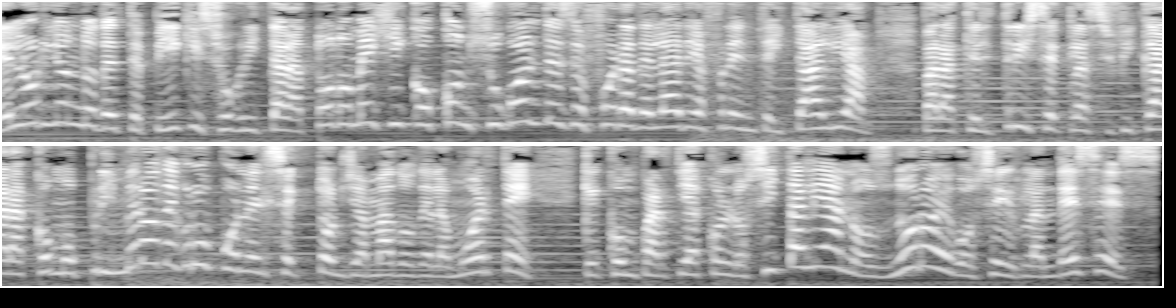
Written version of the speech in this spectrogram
El oriundo de Tepic hizo gritar a todo México con su gol desde fuera del área frente a Italia para que el Tri se clasificara como primero de grupo en el sector llamado de la muerte que compartía con los italianos, noruegos e irlandeses.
